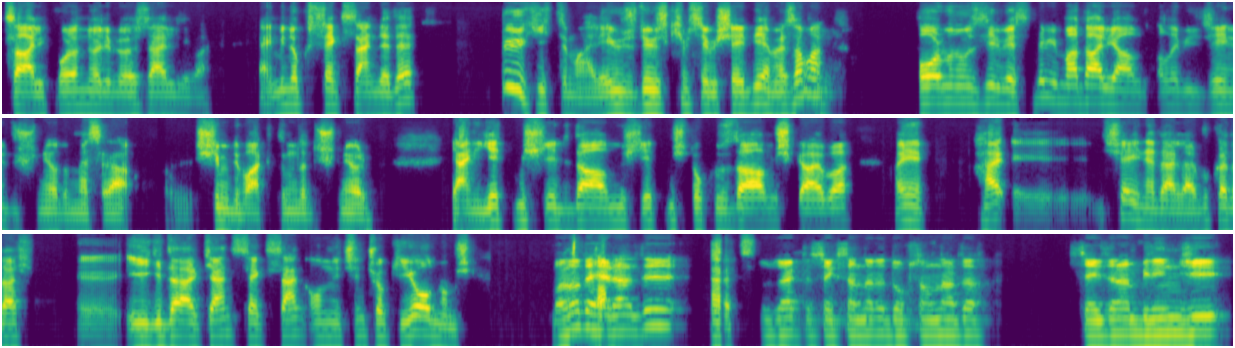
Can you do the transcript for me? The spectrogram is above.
Salih Bora'nın öyle bir özelliği var. Yani 1980'de de büyük ihtimalle yüzde yüz kimse bir şey diyemez ama formunun zirvesinde bir madalya al, alabileceğini düşünüyordum mesela. Şimdi baktığımda düşünüyorum. Yani 77'de almış, 79'da almış galiba. Hani her e, şey ne derler bu kadar e, iyi giderken 80 onun için çok iyi olmamış. Bana da herhalde evet. özellikle 80'lerde 90'larda sevdiren birinci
